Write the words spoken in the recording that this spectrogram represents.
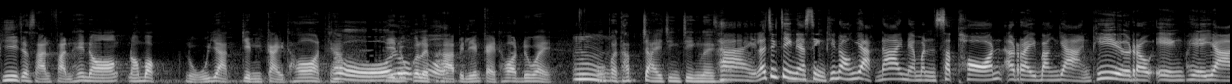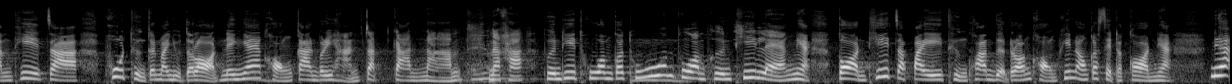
พี่จะสารฝันให้น้อง น้องบอก หนูอยากกินไก่ทอดครับโอ้พี่ดุ๊กก็เลยลูกโอ้พาไปเลี้ยงไก่ทอดด้วยอืมโอ้ประทับใจจริง ๆ เลยครับ ใช่ แล้วจริงๆเนี่ยสิ่งที่น้องอยากได้เนี่ยมันสะท้อนอะไรบางอย่างที่เราเองพยายามที่จะพูดถึงกันมาอยู่ตลอดในแง่ของการบริหารจัดการน้ำนะคะ พื้นที่ท่วมก็ท่วมท่วมพื้นที่แล้งเนี่ยก่อนที่จะไปถึงความเดือดร้อนของพี่น้องเกษตรกรเนี่ยเนี่ย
